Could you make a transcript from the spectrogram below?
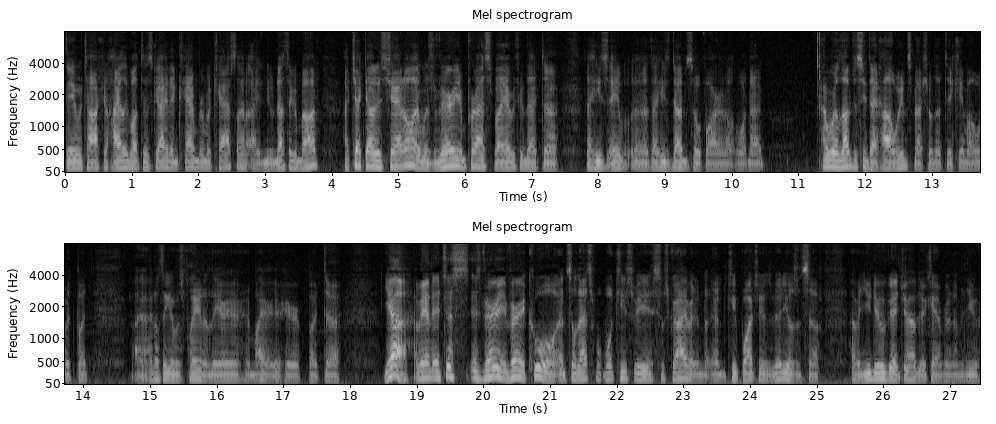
they were talking highly about this guy named Cameron McCasland. I knew nothing about. I checked out his channel and was very impressed by everything that uh, that he's able uh, that he's done so far and whatnot. I would love to see that Halloween special that they came out with, but I, I don't think it was playing in the area in my area here. But uh, yeah, I mean, it just is very very cool, and so that's what, keeps me subscribing and, and keep watching his videos and stuff. I mean, you do a great job there, Cameron. I mean, you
